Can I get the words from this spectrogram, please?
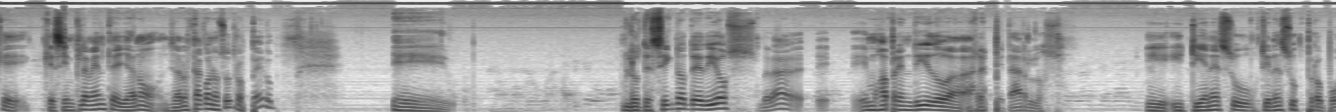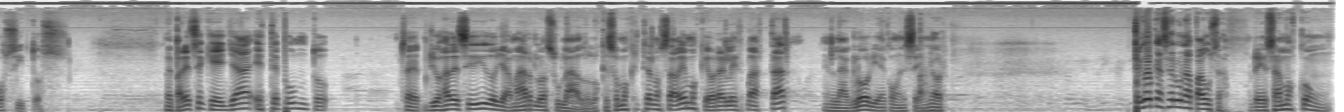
Que, simplemente ya no, ya no está con nosotros, pero eh, los designios de Dios, ¿verdad? Eh, hemos aprendido a, respetarlos y, tiene su, tienen sus propósitos. Me parece que ya este punto, Dios ha decidido llamarlo a su lado. Los que somos cristianos sabemos que ahora Él va a estar en la gloria con el Señor. Tengo que hacer una pausa. Regresamos con,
